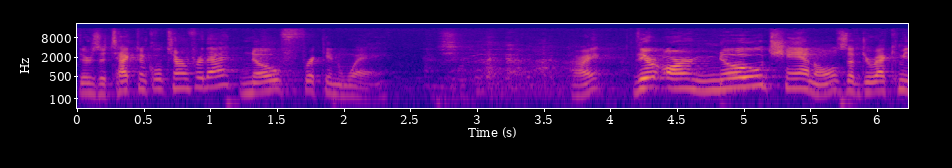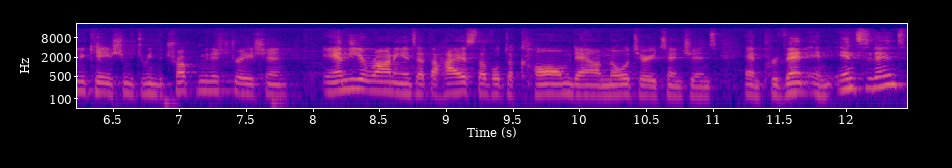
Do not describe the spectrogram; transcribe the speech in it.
There's a technical term for that? No frickin' way. All right? There are no channels of direct communication between the Trump administration and the Iranians at the highest level to calm down military tensions and prevent an incident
